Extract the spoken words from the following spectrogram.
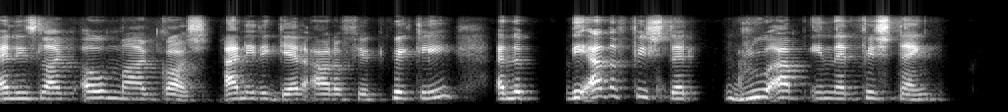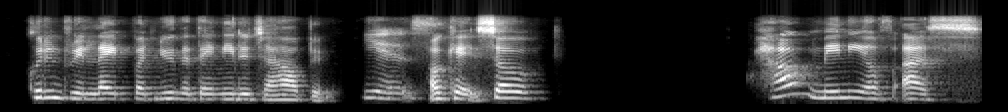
And he's like, oh my gosh, I need to get out of here quickly. And the, the other fish that grew up in that fish tank couldn't relate, but knew that they needed to help him. Yes. Okay, so how many of us,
